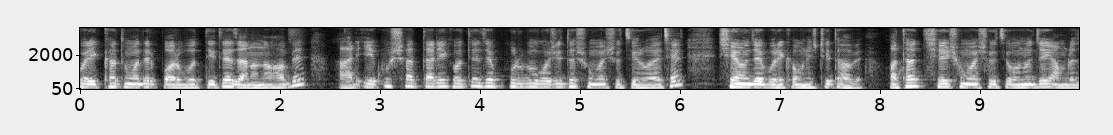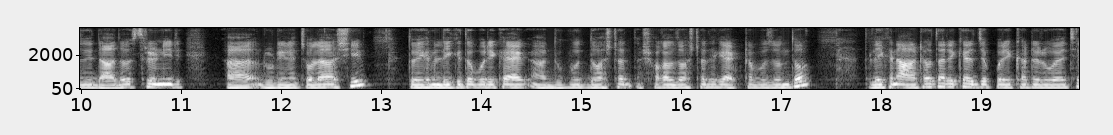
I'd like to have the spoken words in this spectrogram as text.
পরীক্ষা তোমাদের পরবর্তীতে জানানো হবে। আর একুশ সাত তারিখ হতে যে পূর্ব ঘোষিত সময়সূচি রয়েছে সেই অনুযায়ী পরীক্ষা অনুষ্ঠিত হবে। অর্থাৎ সেই সময়সূচি অনুযায়ী আমরা যদি দ্বাদশ শ্রেণির রুটিনে চলে আসি, তো এখানে লিখিত পরীক্ষা এক দুপুর দশটা, সকাল দশটা থেকে একটা পর্যন্ত। তাহলে এখানে আঠারো তারিখের যে পরীক্ষাটা রয়েছে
